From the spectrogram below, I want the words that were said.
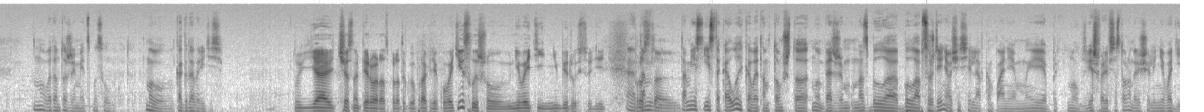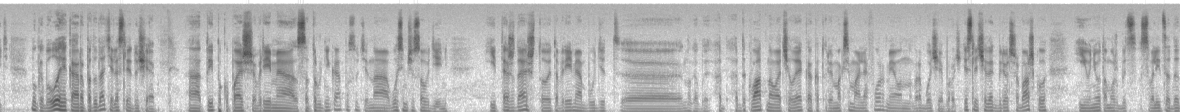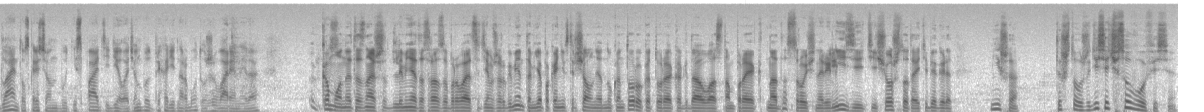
Ну, в этом тоже имеет смысл. Ну, как договоритесь. Ну, я, честно, первый раз про такую практику в IT слышу, не в IT не берусь судить. Э, Просто- Там, там есть, есть такая логика в этом, в том, что, ну, опять же, у нас было, было обсуждение очень сильное в компании. Мы ну, взвешивали все стороны, решили не вводить. Ну, как бы логика работодателя следующая. А, Ты покупаешь время сотрудника, по сути, на 8 часов в день. И ты ожидаешь, что это время будет э, ну, как бы ад- адекватного человека, который в максимальной форме, он в рабочей и прочее. Если человек берет шабашку, и у него там может быть с- свалиться дедлайн, то, скорее всего, он будет не спать и делать. Он будет приходить на работу уже вареный, да? Come on, это, знаешь, для меня это сразу обрывается тем же аргументом. Я пока не встречал ни одну контору, которая, когда у вас там проект надо срочно релизить, еще что-то, и тебе говорят, Миша, ты что, уже 10 часов в офисе?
